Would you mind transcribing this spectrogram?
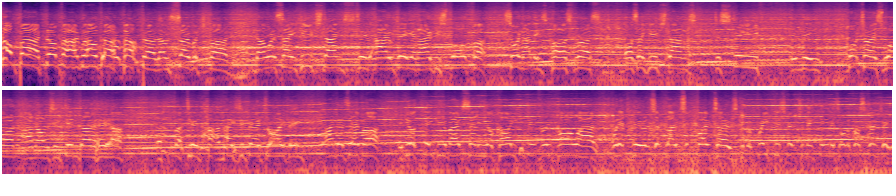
Not bad, not bad. Well done, well done. That was so much fun. Now, I want to say huge thanks to Audi and Audi Sport for sorting out these cars for us. Also, huge thanks to Steve in the Quattro S1 and obviously Dindo here for doing that amazing bit of driving. And as ever, if you're thinking about selling your car, you can do it CarWow. All you have to do is upload some photos, give a brief description, then dealers all across the country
